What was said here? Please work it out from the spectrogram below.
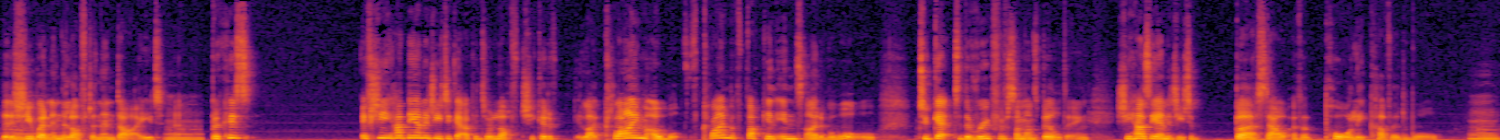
that she went mm. in the loft and then died. Mm. Because if she had the energy to get up into a loft, she could have like climb a climb a fucking inside of a wall to get to the roof of someone's building. She has the energy to burst out of a poorly covered wall mm.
